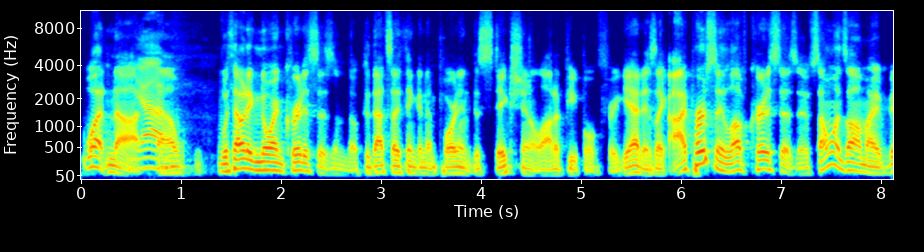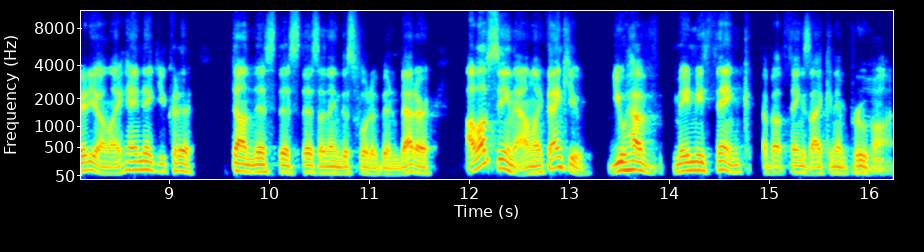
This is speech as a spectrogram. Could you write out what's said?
whatnot yeah. uh, without ignoring criticism though because that's i think an important distinction a lot of people forget is like i personally love criticism. If someone's on my video and like hey Nik you could have done this this this i think this would have been better. I love seeing that. I'm like thank you. You have made me think about things i can improve mm-hmm. on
